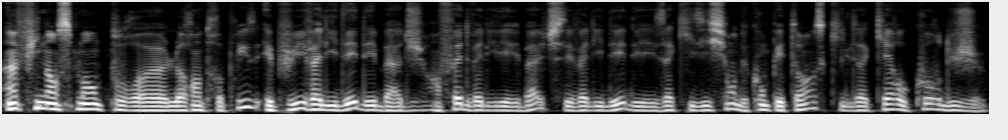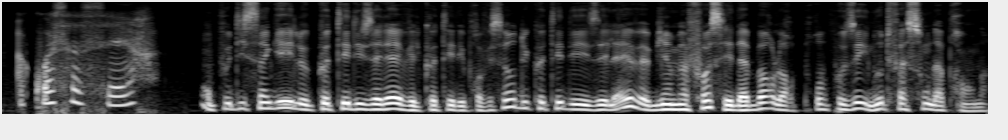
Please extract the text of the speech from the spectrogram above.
un financement pour euh, leur entreprise et puis valider des badges. En fait, valider les badges, c'est valider des acquisitions de compétences qu'ils acquièrent au cours du jeu. À quoi ça sert? On peut distinguer le côté des élèves et le côté des professeurs. Du côté des élèves, eh bien, ma foi, c'est d'abord leur proposer une autre façon d'apprendre.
